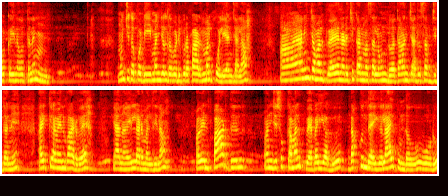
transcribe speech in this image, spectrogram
ಬಕ್ಕ ಏನೋ ಗೊತ್ತಾನೆ? ಮುಂಚಿದ ಪೊಡಿ, ಮಂಜಲ್ದ ಪೊಡಿ ಪೂರ ಪಾಡ್ದು ಮಲ್ಪೋಲಿ ಅಂಚಲ. ಇಂಚ ಮಲ್ಪೆ ಏನಡೆ ಚಿಕನ್ ಮಸಾಲ ಉಂಡು, ಅತ ಅಂಚ ಅದು ಸಬ್ಜಿದಾನೆ ಐಕೆ ಅವೇನು ಪಾಡುವೆ? ಯಾನು, ಇಲ್ಲಾಡ ಮಲ್ದಿನ? ಅವೇನು ಪಾಡ್ದು? ಒಂಜಿ ಸುಕ್ಕ ಮಲ್ಪೆ ಬೈಯಾಗ. ದಕ್ಕುಂದ ಈಗ ಲಾಯ್ಕುಂಡವು, ಓಡು.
